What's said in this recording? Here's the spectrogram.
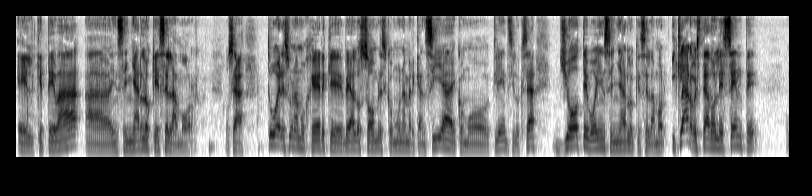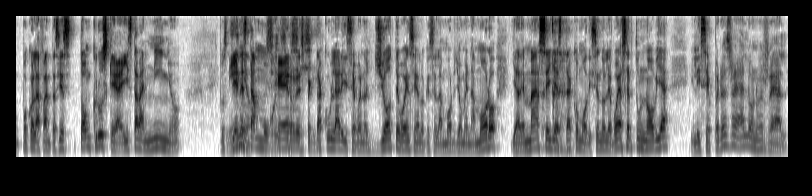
el que te va a enseñar lo que es el amor. O sea, tú eres una mujer que ve a los hombres como una mercancía y como clientes y lo que sea. Yo te voy a enseñar lo que es el amor. Y claro, este adolescente, un poco la fantasía es Tom Cruise, que ahí estaba niño. Pues tiene esta mujer sí, sí, sí. espectacular y dice, bueno, yo te voy a enseñar lo que es el amor, yo me enamoro. Y además ella está como diciéndole, voy a ser tu novia. Y le dice, pero ¿es real o no es real?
